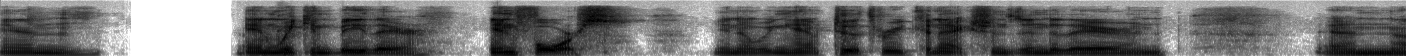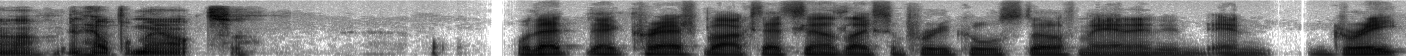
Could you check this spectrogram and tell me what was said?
and and we can be there in force. You know, we can have two or three connections into there and and uh, and help them out. So. Well, that that crash box that sounds like some pretty cool stuff, man, and and, and great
